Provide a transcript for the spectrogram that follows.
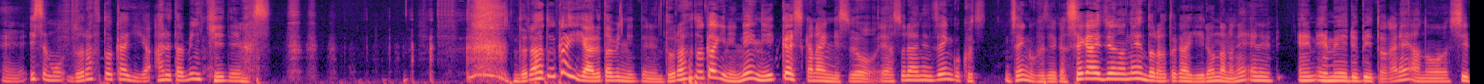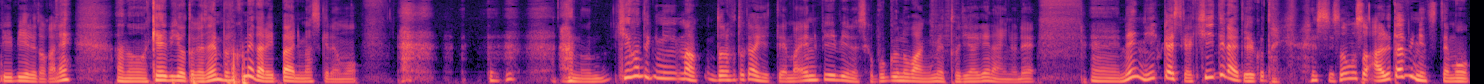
えーいつもドラフト会議があるたびに聞いていますドラフト会議があるたびにってね、ドラフト会議に年に1回しかないんですよ。いや、それはね、全国、全国というか、世界中のね、ドラフト会議、いろんなのね、MLB とかね、あの、CPBL とかね、あの、KBO とか全部含めたらいっぱいありますけども、あの、基本的に、まあ、ドラフト会議って、まあ、NPB のしか僕の番組は取り上げないので、えー年に1回しか聞いてないということになるし、そもそもあるたびにつっても、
